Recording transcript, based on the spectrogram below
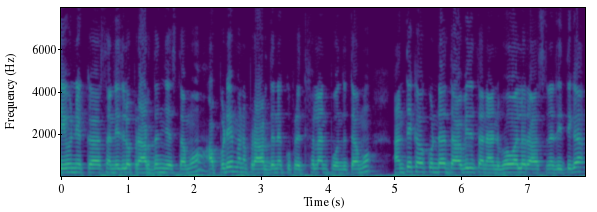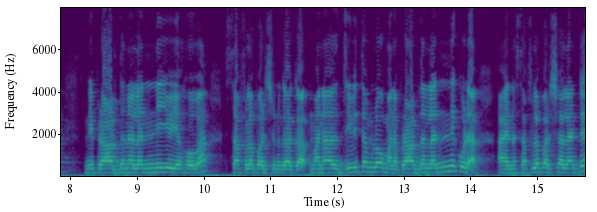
దేవుని యొక్క సన్నిధిలో ప్రార్థన చేస్తామో అప్పుడే మన ప్రార్థనకు ప్రతిఫలాన్ని పొందుతాము. అంతేకాకుండా దావిది తన అనుభవాల్లో రాసిన రీతిగా నీ ప్రార్థనలన్నీ యహోవా సఫలపరచునుగాక. మన జీవితంలో మన ప్రార్థనలన్నీ కూడా ఆయన సఫలపరచాలంటే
